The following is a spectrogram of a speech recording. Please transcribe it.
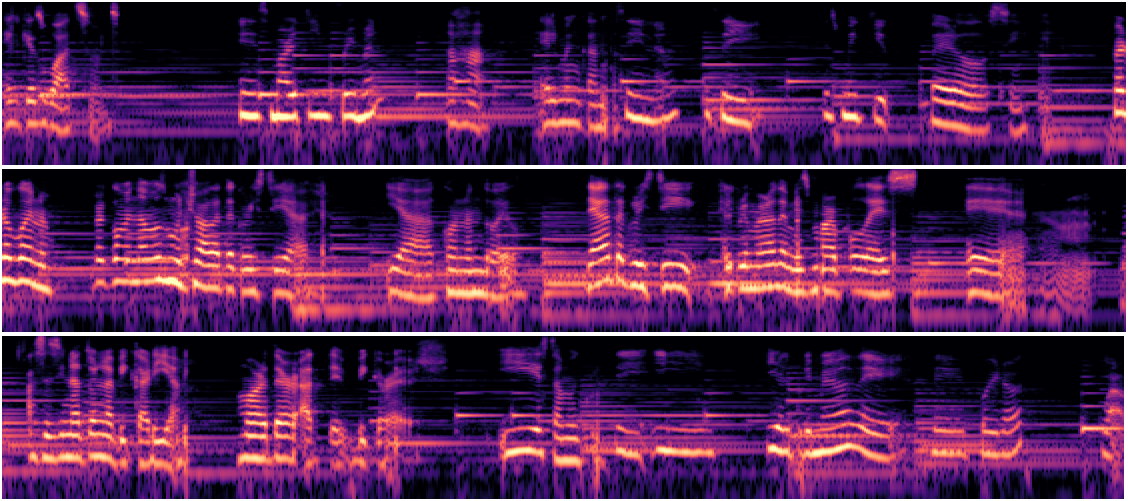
el que es Watson. Es Martin Freeman. Ajá, él me encanta. Sí, ¿no? Sí, es muy cute. Pero sí. Pero bueno, recomendamos mucho a Agatha Christie y a, Conan Doyle. De Agatha Christie, el primero de Miss Marple es eh, Asesinato en la Vicaría, Murder at the Vicarage. Y está muy cool. Sí, y, y el primero de, de Poirot, wow,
